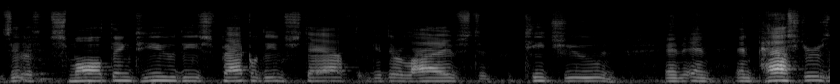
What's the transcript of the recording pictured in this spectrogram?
Is it a small thing to you, these faculty and staff that give their lives to teach you, and, and, and, and pastors,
